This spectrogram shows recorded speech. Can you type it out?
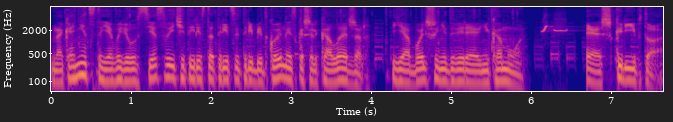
Наконец-то я вывел все свои 433 биткоина из кошелька Ledger. Я больше не доверяю никому. Ash Crypto.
